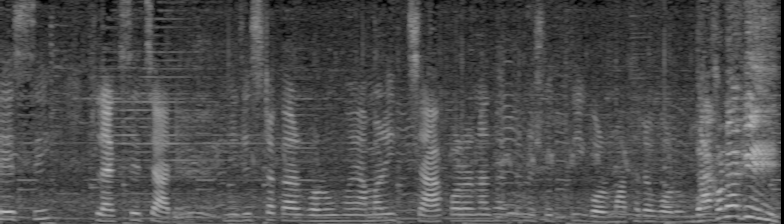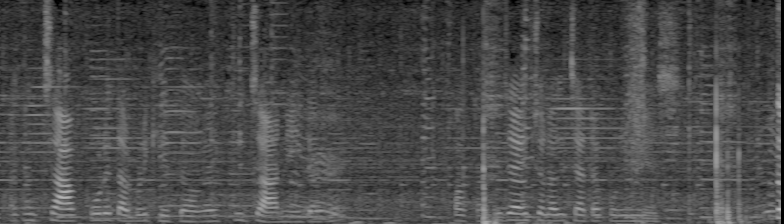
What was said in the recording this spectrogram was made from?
খেতে এসছি ফ্ল্যাক্সে চা নেই নিজেসটা কার গরম হয় আমার এই চা করা না থাকলে না সত্যিই গরম মাথাটা গরম। দেখো নাকি এখন চা করে তারপরে খেতে হবে একটু চা নেই দেখো। ফাঁকা তো যাই চলো আগে চাটা করে নিয়ে আসি। তো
